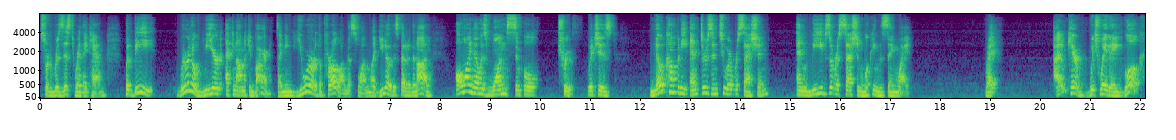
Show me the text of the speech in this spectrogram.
sort of resist where they can. But B, we're in a weird economic environment. I mean, you are the pro on this one. Like, you know this better than I. All I know is one simple truth, which is no company enters into a recession and leaves a recession looking the same way. Right? I don't care which way they look,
